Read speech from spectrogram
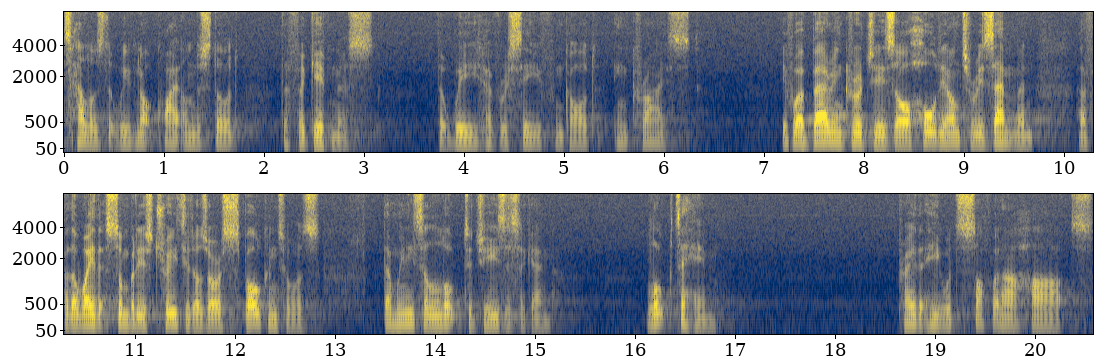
tell us that we've not quite understood the forgiveness that we have received from God in Christ. If we're bearing grudges or holding on to resentment for the way that somebody has treated us or has spoken to us, then we need to look to Jesus again. Look to Him. Pray that He would soften our hearts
